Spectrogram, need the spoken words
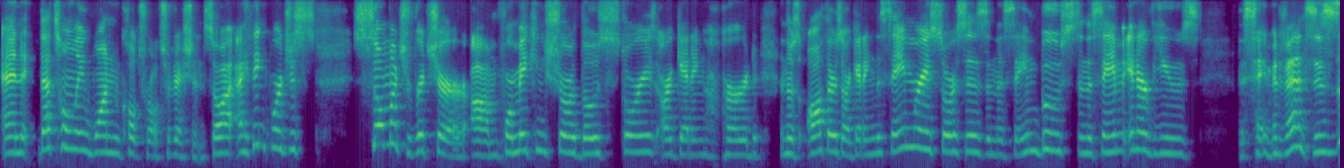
And that's only one cultural tradition. So I, I think we're just so much richer um, for making sure those stories are getting heard and those authors are getting the same resources and the same boosts and the same interviews the same advances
